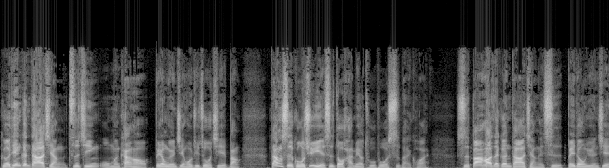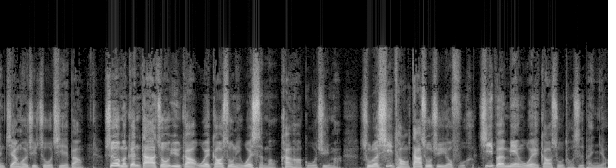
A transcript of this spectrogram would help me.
隔天跟大家讲资金，我们看好被动元件会去做接棒，当时国巨也是都还没有突破四百块。十八号再跟大家讲一次，被动元件将会去做接棒，所以我们跟大家做预告，我也告诉你为什么看好国巨嘛。除了系统大数据有符合，基本面我也告诉投资朋友，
